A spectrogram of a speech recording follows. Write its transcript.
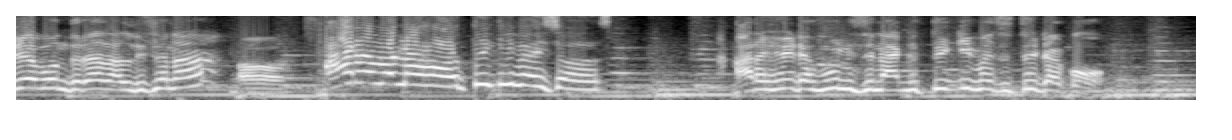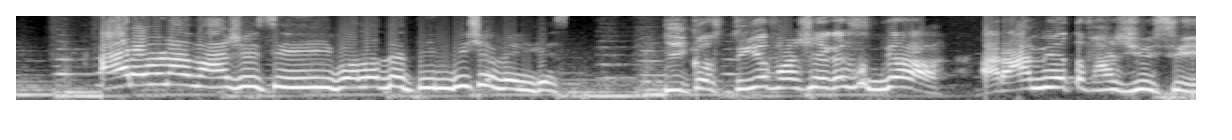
কিরে বন্ধু রেজাল দিছে না? আরে হ তুই কি পাইছস? আরে হেটা শুনিস না আগে তুই কি পাইছিস তুই ডাকো আরে বেটা মাস হয়েছে এই বলতে তিন বিষয় বেল গেছে। কি কস তুইও ফাঁসি হয়ে গেছিস গা? আর আমিও তো ফাঁসি হয়েছি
